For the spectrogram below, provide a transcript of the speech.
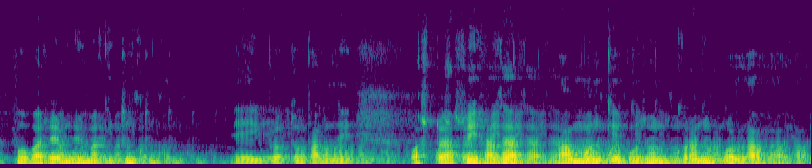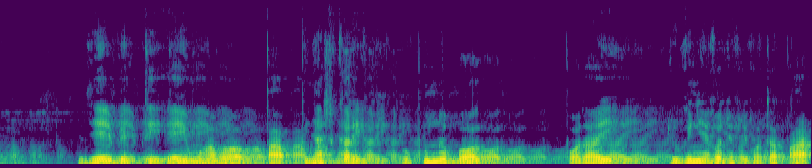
উপবাসের মহিমা কীর্তন করব। এই ব্রত পালনে অষ্টাশি হাজার ব্রাহ্মণকে ভোজন করানোর পর লাভ হয়। যে ব্যক্তি এই মহাপাপ বিনাশকারী ও পূর্ণ ফল পদায়ী যোগিনী একাদশী কথা পাঠ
